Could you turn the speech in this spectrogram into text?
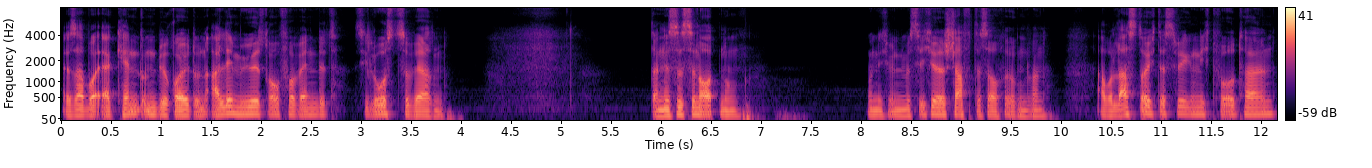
es aber erkennt und bereut und alle Mühe darauf verwendet, sie loszuwerden, dann ist es in Ordnung. Und ich bin mir sicher, ihr schafft es auch irgendwann. Aber lasst euch deswegen nicht verurteilen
